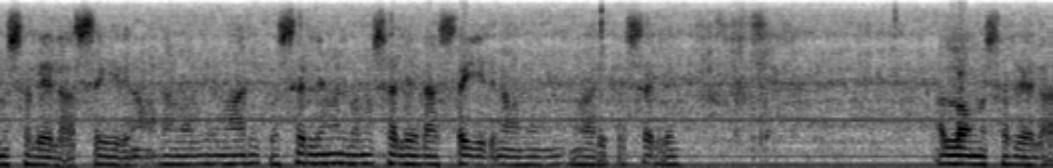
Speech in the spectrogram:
اللهم صل على سيدنا محمد وبارك وسلم. اللهم صل على سيدنا محمد وبارك وسلم. اللهم صل على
